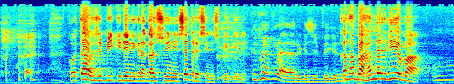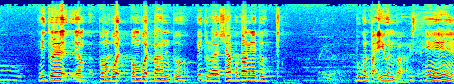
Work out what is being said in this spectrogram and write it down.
Kok tahu si Piki dia ini kena kasus ini? Stres ini si Piki ini Kenapa lah lari ke si Piki? karena bahan dari dia pak. Itulah yang pembuat pembuat bahan tuh itulah siapa kawan itu bukan Pak Iwan pak. Eh, eh.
